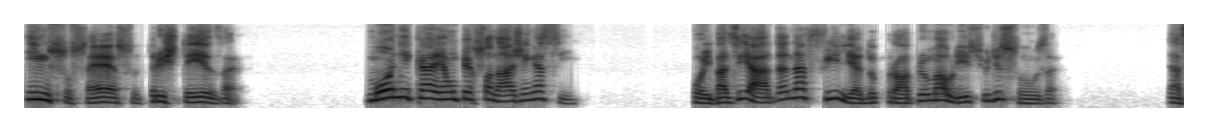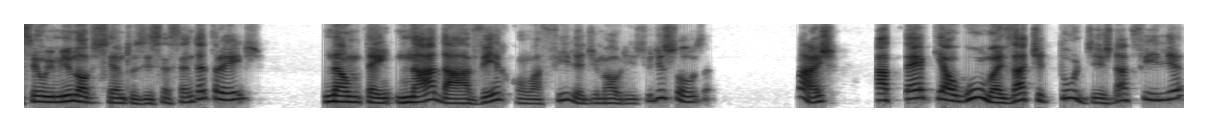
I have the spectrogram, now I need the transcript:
insucesso, tristeza. Mônica é um personagem assim. Foi baseada na filha do próprio Maurício de Souza. Nasceu em 1963, não tem nada a ver com a filha de Maurício de Souza, mas até que algumas atitudes da filha,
